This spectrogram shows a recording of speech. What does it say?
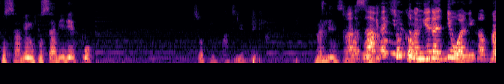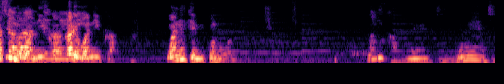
tusabe nkusabireko weri. kale wanika. Wanika emikono wano. Wanika bulungi bulungi.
